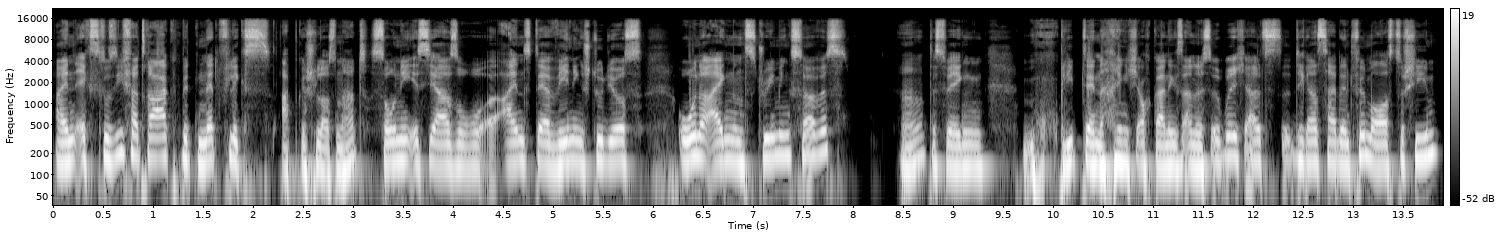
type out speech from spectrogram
einen Exklusivvertrag mit Netflix abgeschlossen hat. Sony ist ja so eins der wenigen Studios ohne eigenen Streaming-Service. Ja, deswegen blieb denen eigentlich auch gar nichts anderes übrig, als die ganze Zeit den Film rauszuschieben.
